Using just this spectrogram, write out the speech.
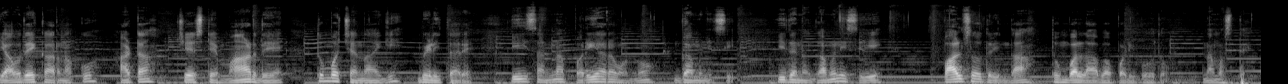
ಯಾವುದೇ ಕಾರಣಕ್ಕೂ ಹಠ ಚೇಷ್ಟೆ ಮಾಡದೆ ತುಂಬ ಚೆನ್ನಾಗಿ ಬೆಳೀತಾರೆ. ಈ ಸಣ್ಣ ಪರಿಹಾರವನ್ನು ಗಮನಿಸಿ. ಇದನ್ನು ಗಮನಿಸಿ ಪಾಲಿಸೋದ್ರಿಂದ ತುಂಬ ಲಾಭ ಪಡಿಬೋದು. ನಮಸ್ತೆ.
